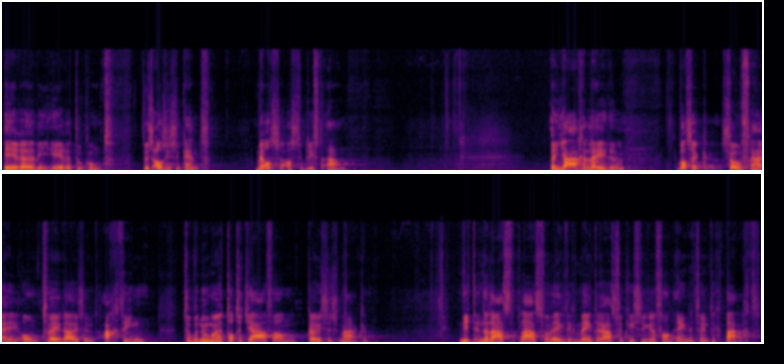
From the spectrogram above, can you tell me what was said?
Ere wie ere toekomt. Dus als u ze kent, meld ze alstublieft aan. Een jaar geleden was ik zo vrij om 2018 te benoemen tot het jaar van keuzes maken. Niet in de laatste plaats vanwege de gemeenteraadsverkiezingen van 21 maart.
